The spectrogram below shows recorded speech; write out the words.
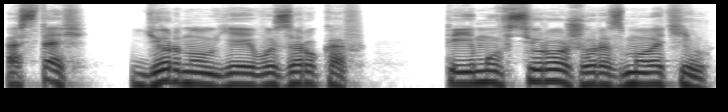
«Оставь!» — дернул я его за рукав. «Ты ему всю рожу размолотил.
